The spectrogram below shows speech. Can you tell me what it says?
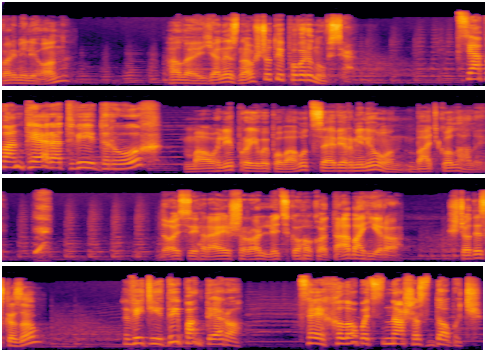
Верміліон? Але я не знав, що ти повернувся. Ця пантера твій друг. Мауглі прояви повагу це Верміліон, батько Лали. Досі граєш роль людського кота, Багіро. Що ти сказав? Відійди, пантеро. Цей хлопець наша здобич.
